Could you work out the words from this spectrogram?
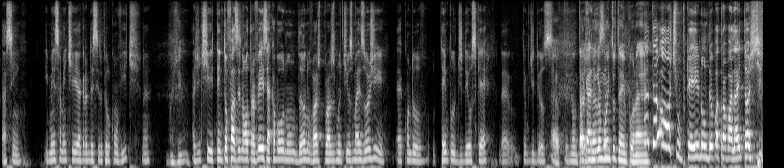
assim, imensamente agradecido pelo convite, né? Imagina. A gente tentou fazer na outra vez e acabou não dando vários, por vários motivos, mas hoje é quando o tempo de Deus quer, né? O tempo de Deus. É, não tá Organiza. ajudando muito tempo, né? Tá ótimo, porque aí não deu pra trabalhar, então a gente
